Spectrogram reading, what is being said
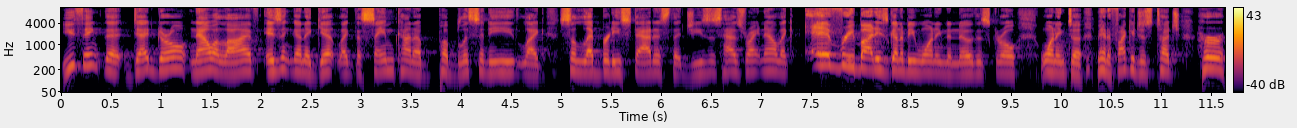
you think that dead girl now alive isn't gonna get like the same kind of publicity, like celebrity status that Jesus has right now? Like, everybody's gonna be wanting to know this girl, wanting to, man, if I could just touch her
